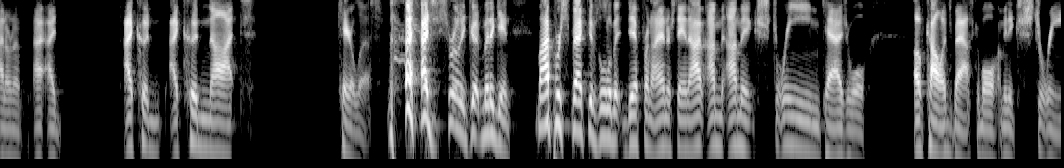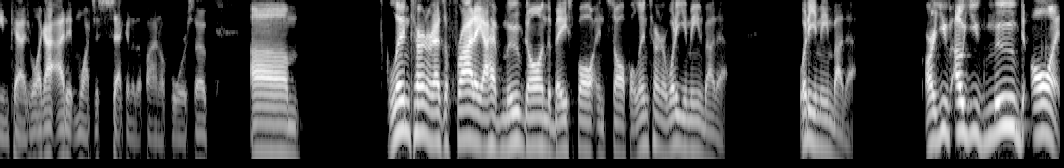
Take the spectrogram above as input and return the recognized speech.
I don't know. I, I I could I could not care less. I just really could. But again, my perspective is a little bit different. I understand. I'm I'm I'm an extreme casual of college basketball. I mean, extreme casual. Like I, I didn't watch a second of the Final Four. So, um, Lynn Turner, as of Friday, I have moved on to baseball and softball. Lynn Turner, what do you mean by that? What do you mean by that? Are you oh you've moved on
